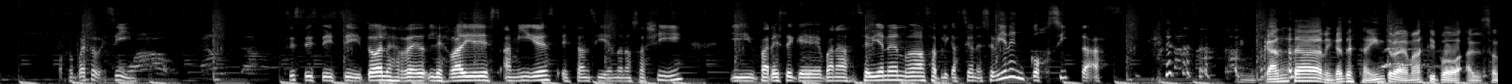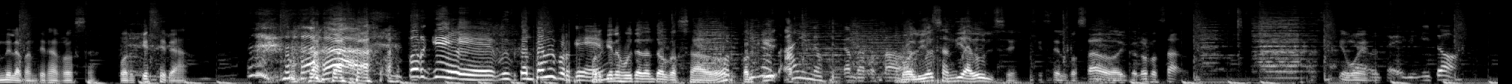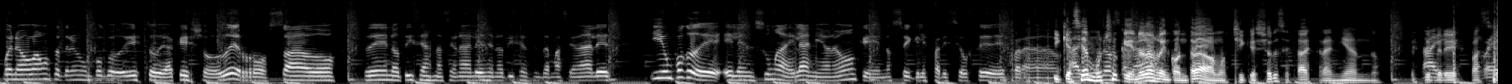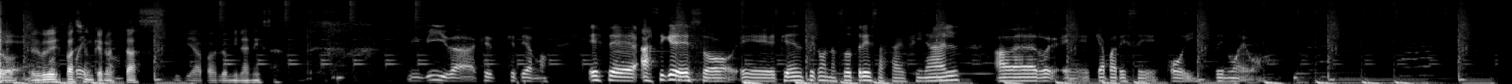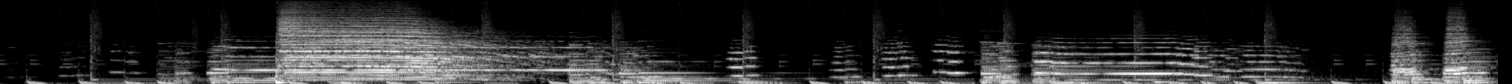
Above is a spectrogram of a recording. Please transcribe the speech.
Por supuesto que sí. Sí, sí, sí, sí. Todas las, red- les radios amigues están siguiéndonos allí y parece que van a, se vienen nuevas aplicaciones, se vienen cositas. Me encanta, me encanta esta intro, además, tipo al son de la pantera rosa. ¿Por qué será? ¿Por qué? Contame por qué. ¿Por qué nos gusta tanto el rosado? ¿Por qué Ay, nos encanta el rosado. volvió el sandía dulce, que es el rosado, el color rosado. Así que bueno. Dulce, El vinito. Bueno, vamos a tener un poco de esto, de aquello, de rosado, de noticias nacionales, de noticias internacionales y un poco de el ensuma del año, ¿no? Que no sé qué les pareció a ustedes para. Y que hacía mucho que no nos reencontrábamos, chiques. Yo los estaba extrañando. Este Ay, breve espacio, re, el breve espacio en que no estás, diría Pablo Milanesa. Mi vida, qué, qué tierno. Este, así que eso, eh, quédense con nosotros hasta el final a ver eh, qué aparece hoy de nuevo. Del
